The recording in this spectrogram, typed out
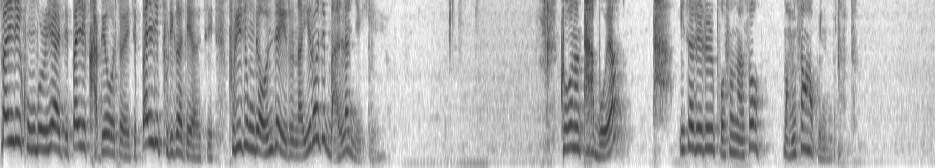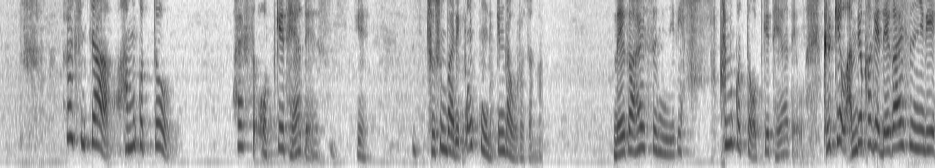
빨리 공부를 해야지, 빨리 가벼워져야지, 빨리 불이가 돼야지, 불이 종대 언제 일어나, 이러지 말란 얘기예요. 그거는 다 뭐야? 다 이 자리를 벗어나서 망상하고 있는. 아, 진짜 아무것도 할 수 없게 돼야 돼. 이게 두순발이 꽁꽁 묶인다고 그러잖아. 내가 할 수 있는 일이 아무것도 없게 돼야 돼요. 그렇게 완벽하게 내가 할 수 있는 일이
